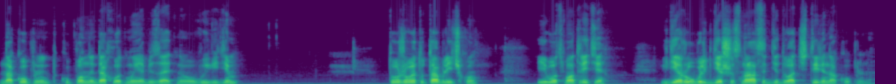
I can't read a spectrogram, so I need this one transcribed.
Накопленный купонный доход мы обязательно его выведем. Тоже в эту табличку. И вот смотрите, где рубль, где 16, где 24 накоплено.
